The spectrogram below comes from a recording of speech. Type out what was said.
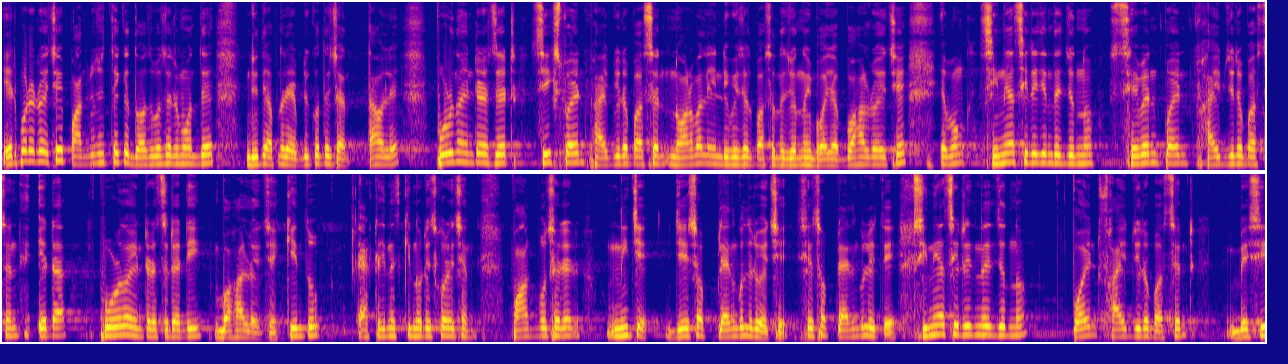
এরপরে রয়েছে পাঁচ বছর থেকে দশ বছরের মধ্যে যদি আপনারা এফডি করতে চান, তাহলে পুরনো interest rate six point five zero percent normal individual পার্সেন্টের জন্যই বজা- বহাল রয়েছে এবং সিনিয়র সিটিজেনদের জন্য seven point five zero percent এটা পুরনো ইন্টারেস্ট রেটই বহাল রয়েছে। কিন্তু একটা জিনিস কি নোটিস করেছেন? পাঁচ বছরের নিচে যেসব প্ল্যানগুলি রয়েছে, সেসব প্ল্যানগুলিতে সিনিয়র সিটিজেনদের জন্য পয়েন্ট ফাইভ জিরো পার্সেন্ট বেশি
